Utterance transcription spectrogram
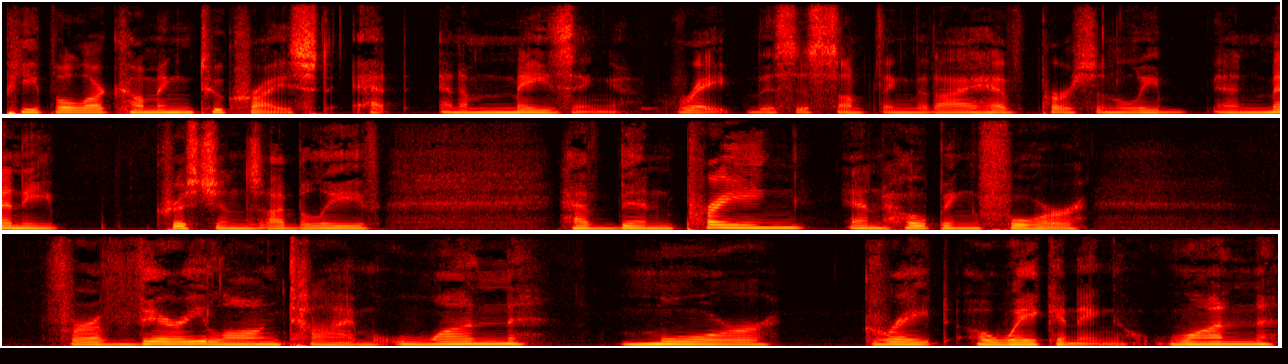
People are coming to Christ at an amazing rate. This is something that I have personally and many Christians, I believe, have been praying and hoping for for a very long time. One more great awakening, one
